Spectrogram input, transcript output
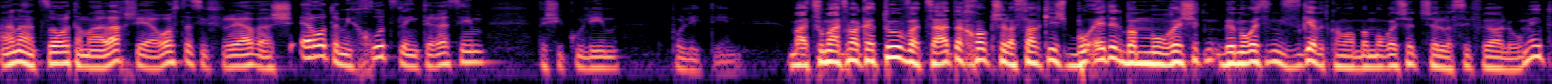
אנא עצור את המהלך שיהרוס את הספרייה והשאר אותה מחוץ לאינטרסים ושיקולים פוליטיים. בעצומה עצמה כתוב, הצעת החוק של השר קיש בועטת במורשת, במורשת נשגבת, כלומר במורשת של הספרייה הלאומית.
